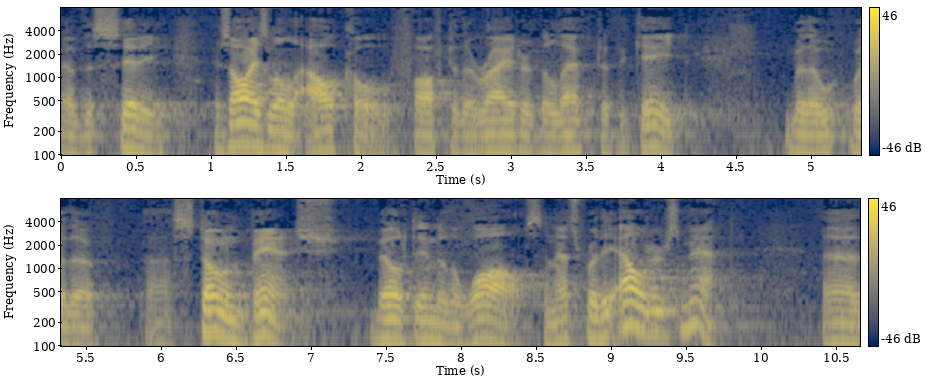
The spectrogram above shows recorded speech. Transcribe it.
of the city, there's always a little alcove off to the right or the left of the gate with a, with a uh, stone bench built into the walls, and that's where the elders met. Uh,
